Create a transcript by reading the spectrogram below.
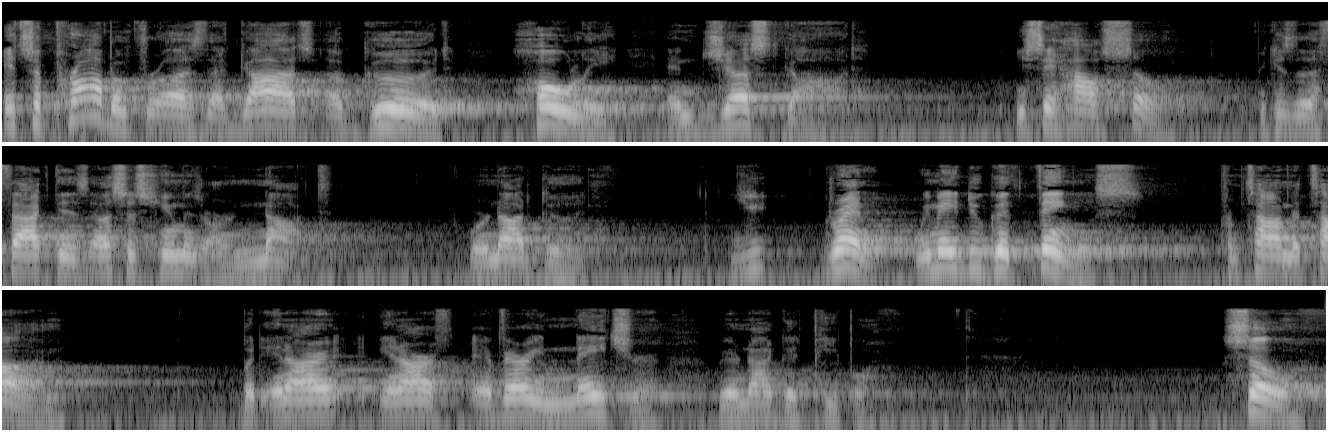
It's a problem for us that God's a good, holy, and just God. You say, how so? Because the fact is, us as humans are not. We're not good. You, granted, we may do good things from time to time, but in our, in our very nature, we are not good people. So,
